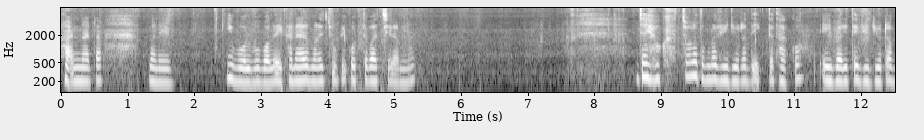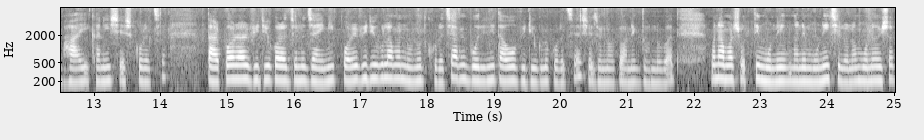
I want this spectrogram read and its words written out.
খান্নাটা মানে কি বলব বলো, এখানে আর মানে চুপি করতে পারছিলাম না। যাই হোক, চলো তোমরা ভিডিওটা দেখতে থাকো। এই বাড়িতে ভিডিওটা ভাই এখানেই শেষ করেছে। তারপর আর ভিডিও করার জন্য যাইনি। পরের ভিডিওগুলো আমার ননদ করেছে। আমি বলিনি তাও ভিডিওগুলো করেছে, সেজন্য ওকে অনেক ধন্যবাদ। মানে আমার সত্যি মনে মানে মনেই ছিল না, মনে ওইসব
